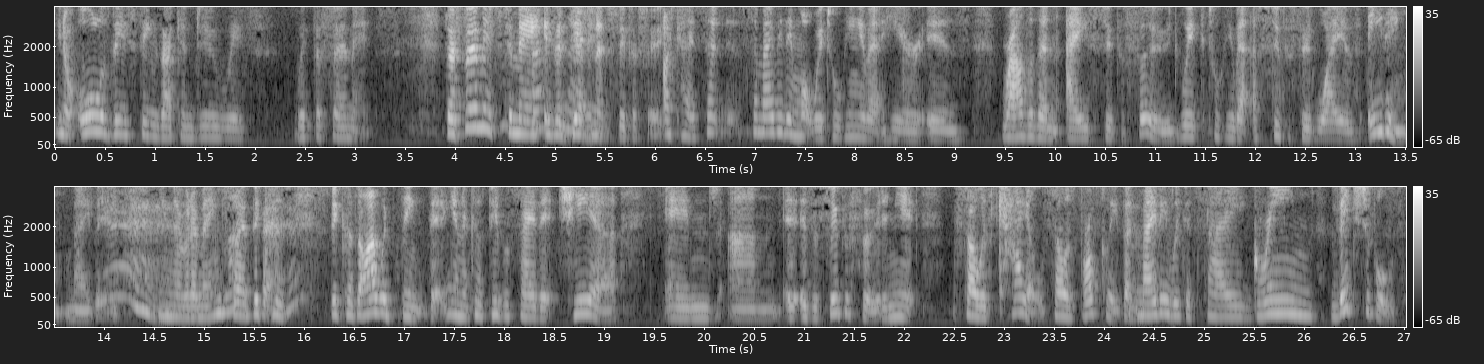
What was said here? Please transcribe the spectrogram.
you know all of these things I can do with with the ferments. So ferments to me is a definite superfood. Okay, so so maybe then what we're talking about here is rather than a superfood, we're talking about a superfood way of eating. Maybe you know what I mean. so like because that. because I would think that you know because people say that chia and um, is a superfood, and yet so is kale, so is broccoli. But mm. maybe we could say green vegetables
